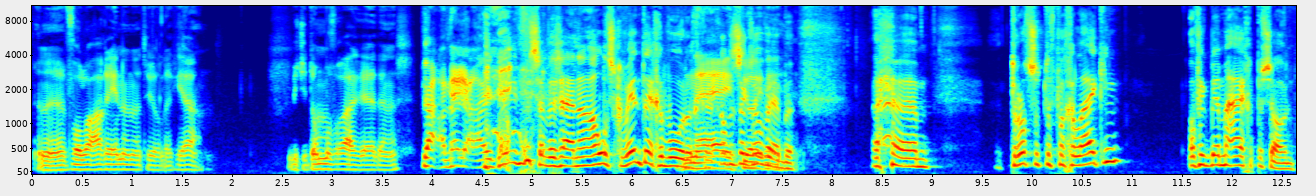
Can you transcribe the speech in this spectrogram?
Een volle arena natuurlijk, ja. Een beetje domme vraag, Dennis. Ja, nee, ja, ik weet we zijn aan alles gewend tegenwoordig. Nee, gaan we straks over hebben. Uh, trots op de vergelijking of ik ben mijn eigen persoon?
